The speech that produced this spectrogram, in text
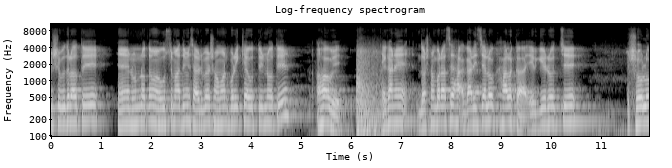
বিশ্ববিদ্যালয়তে হ্যাঁ, ন্যূনতম উচ্চ মাধ্যমিক সার্টিফিকেট সমান পরীক্ষায় উত্তীর্ণ হতে হবে। এখানে দশ নম্বর আছে গাড়ি চালক হালকা। এর গ্রেড হচ্ছে ষোলো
